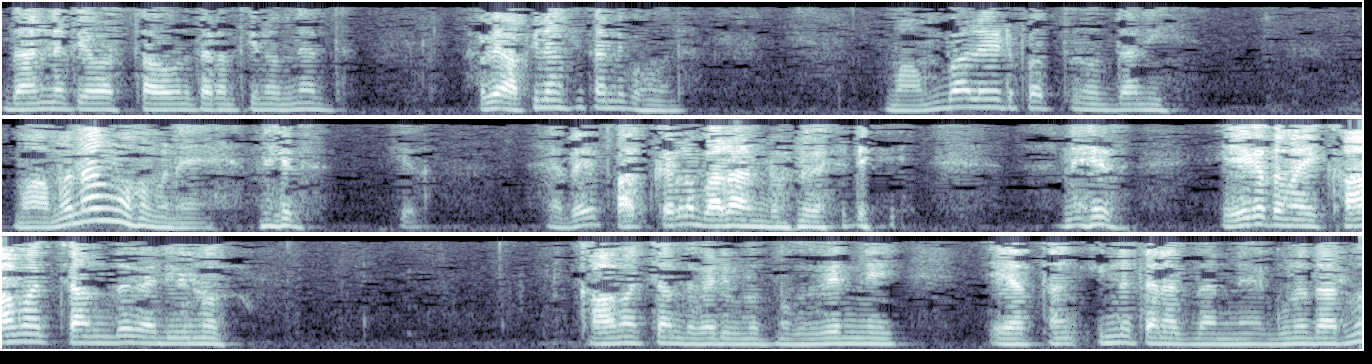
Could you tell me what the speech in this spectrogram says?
දන්නේ නැති අවස්ථාව වුණ තරම් තියෙනවද නැද්ද? හැබැයි අපි නම් හිතන්නේ කොහොමද? මම බලයටපත් වුණොත් දනි. මම නම් ඔහොම නෑ නේද? කියලා. හැබැයි පත් කරලා බලන්න ඕන වැඩි. නේද? ඒක තමයි කාමච්ඡන්ද වැඩි වුණොත්. කාමච්ඡන්ද වැඩි වුණොත් මොකද වෙන්නේ? ඒ නැත්තම් ඉන්න තැනක් දන්නේ ಗುಣධර්ම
